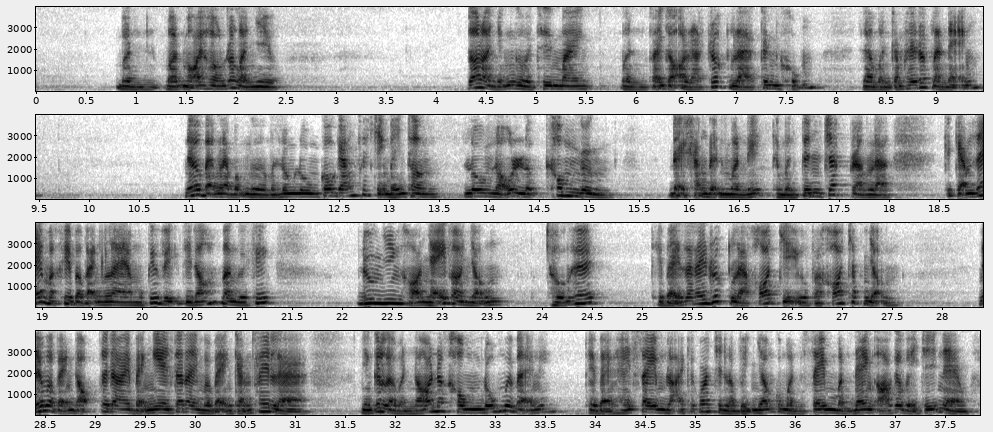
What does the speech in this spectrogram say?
mình mệt mỏi hơn rất là nhiều. Đó là những người teammate mình phải gọi là rất là kinh khủng, là mình cảm thấy rất là nản. Nếu bạn là một người mình luôn luôn cố gắng phát triển bản thân luôn nỗ lực không ngừng để khẳng định mình ý, thì mình tin chắc rằng là cái cảm giác mà khi mà bạn làm một cái việc gì đó mà người khác đương nhiên họ nhảy vào nhận, hưởng hết, thì bạn sẽ thấy rất là khó chịu và khó chấp nhận. Nếu mà bạn đọc tới đây, bạn nghe tới đây mà bạn cảm thấy là những cái lời mình nói nó không đúng với bạn ấy thì bạn hãy xem lại cái quá trình làm việc nhóm của mình, xem mình đang ở cái vị trí nào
